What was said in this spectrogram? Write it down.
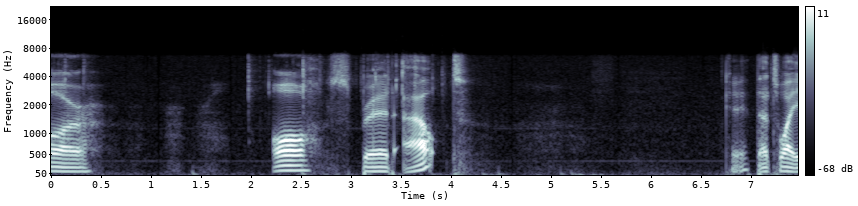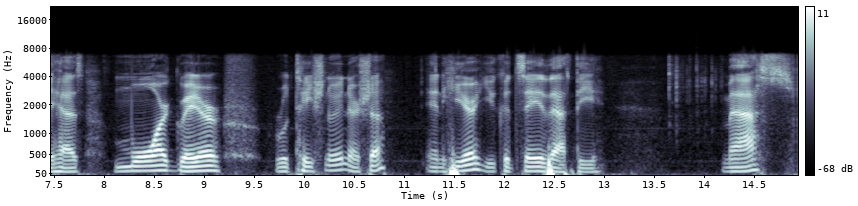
are all spread out. Okay, that's why it has more greater rotational inertia. And here you could say that the mass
